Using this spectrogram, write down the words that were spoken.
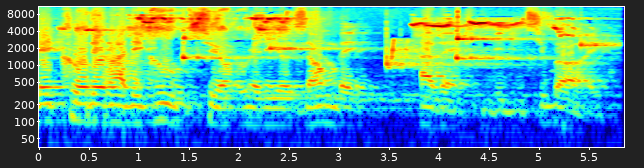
L'écho des rats d'égout sur Radio Zombie avec DJ Boy.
